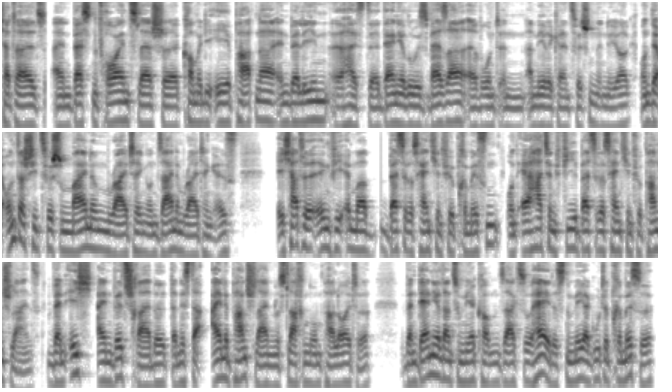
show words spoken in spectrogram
Ich hatte halt einen besten Freund slash äh, Comedy-Ehepartner in Berlin, er heißt äh, Daniel Lewis Weser, er wohnt in Amerika inzwischen, in New York. Und der Unterschied zwischen meinem Writing und seinem Writing ist, ich hatte irgendwie immer besseres Händchen für Prämissen und er hatte ein viel besseres Händchen für Punchlines. Wenn ich einen Witz schreibe, dann ist da eine Punchline und es lachen nur ein paar Leute. Wenn Daniel dann zu mir kommt und sagt so, hey, das ist eine mega gute Prämisse,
